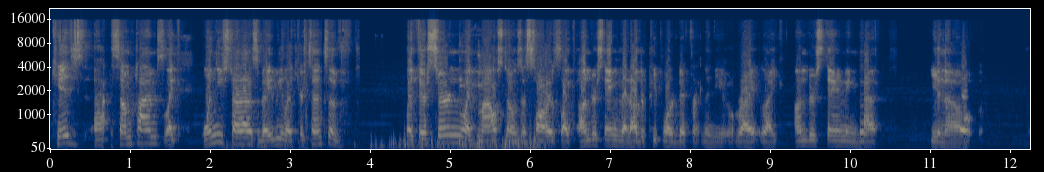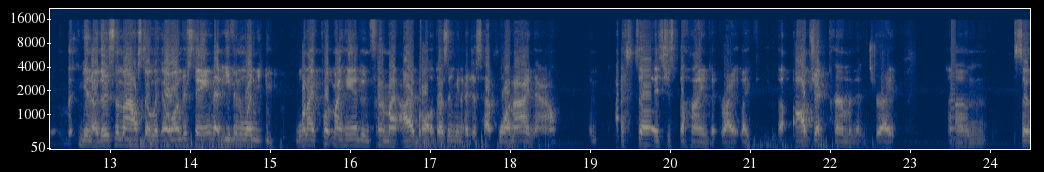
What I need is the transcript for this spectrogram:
kids uh, sometimes like when you start out as a baby like your sense of like there's certain like milestones as far as like understanding that other people are different than you right like understanding that you know you know there's the milestone like oh understanding that even when you when i put my hand in front of my eyeball it doesn't mean i just have one eye now. I still it's just behind it right? Like object permanence right? Um so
